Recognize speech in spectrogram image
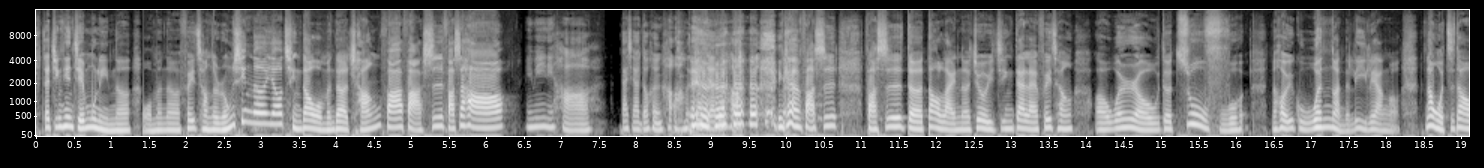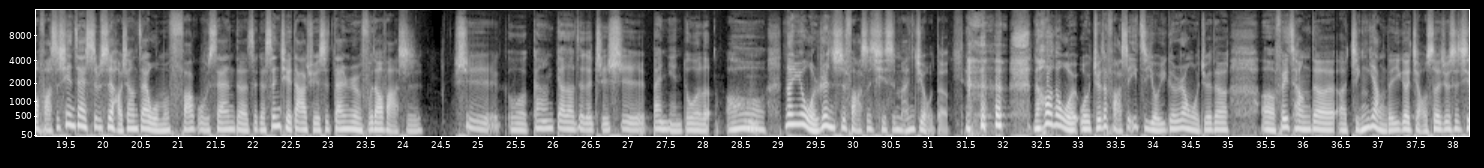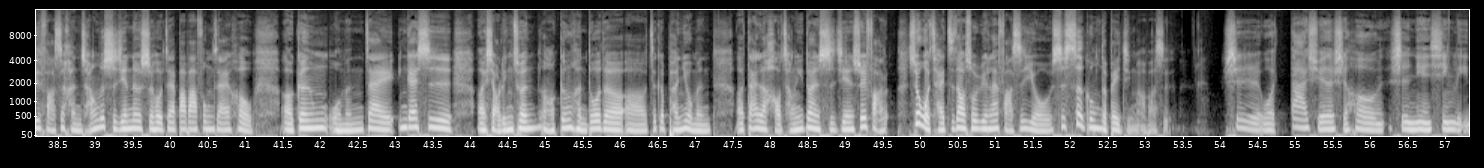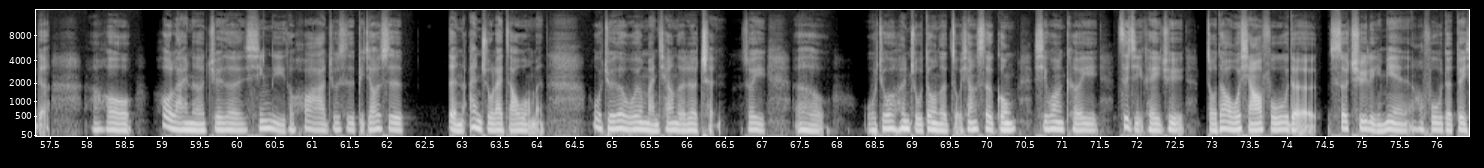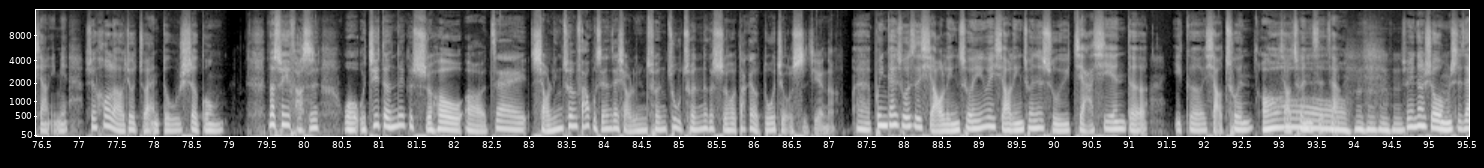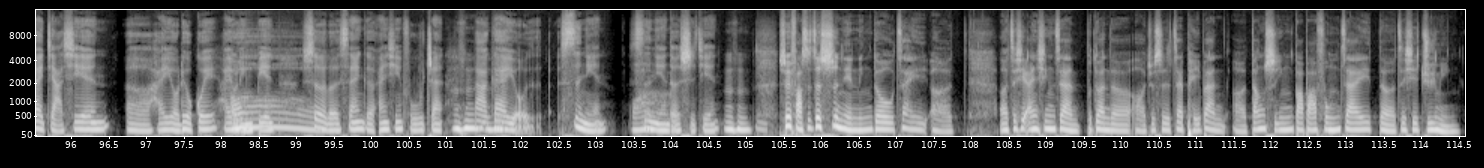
在今天节目里呢，我们呢非常的荣幸呢，邀请到我们的长发法师，法师好，咪咪你好。大家都很好，大家都好。你看法师法师的到来呢，就已经带来非常呃温柔的祝福，然后有一股温暖的力量哦。那我知道法师现在是不是好像在我们法鼓山的这个深切大学是担任辅导法师？是我刚调到这个职事半年多了哦。那因为我认识法师其实蛮久的，然后呢，我我觉得法师一直有一个让我觉得呃非常的呃敬仰的一个角色，就是其实法师很长的时间那个时候在八八风灾后，呃，跟我们在应该是呃小林村啊，跟很多的呃这个朋友们呃待了好长一段时间，所以法，所以我才知道说原来法师有是社工的背景嘛，法师。是我大学的时候是念心理的，然后后来呢，觉得心理的话就是比较是等案主来找我们，我觉得我有满腔的热忱，所以呃，我就很主动的走向社工，希望可以自己可以去走到我想要服务的社区里面，然后服务的对象里面，所以后来我就转读社工。那所以法师，我我记得那个时候，呃，在小林村法古时间在小林村驻村，那个时候大概有多久时间呢？呃，不应该说是小林村，因为小林村是属于甲仙的一个小村，哦，小村子这样。所以那时候我们是在甲仙，呃，还有六龟，还有林边设了三个安心服务站，大概有四年。四年的时间，嗯哼，所以法师这四年您都在呃呃这些安心站不断的呃就是在陪伴呃当时因八八风灾的这些居民。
